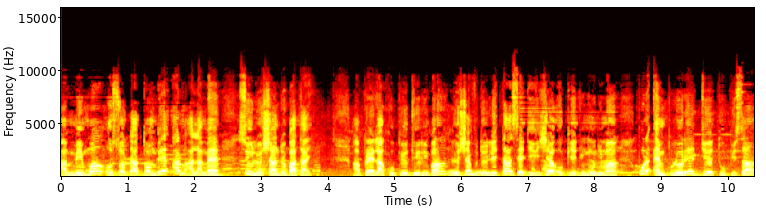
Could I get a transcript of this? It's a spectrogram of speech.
en mémoire aux soldats tombés armes à la main sur le champ de bataille. Après la coupure du ruban, le chef de l'État s'est dirigé au pied du monument pour implorer Dieu Tout-Puissant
